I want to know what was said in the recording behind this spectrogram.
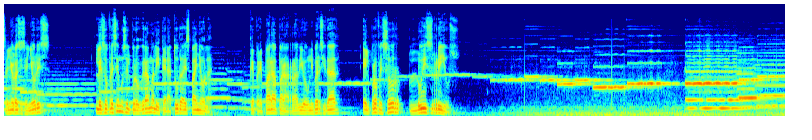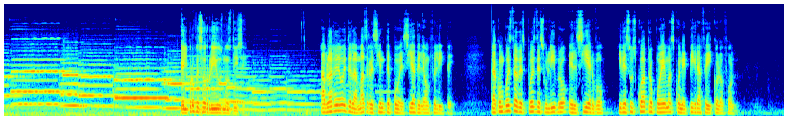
Señoras y señores, les ofrecemos el programa Literatura Española, que prepara para Radio Universidad el profesor Luis Ríos. El profesor Ríos nos dice, Hablaré hoy de la más reciente poesía de León Felipe, la compuesta después de su libro El Siervo y de sus cuatro poemas con epígrafe y colofón.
